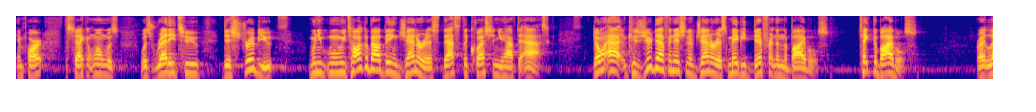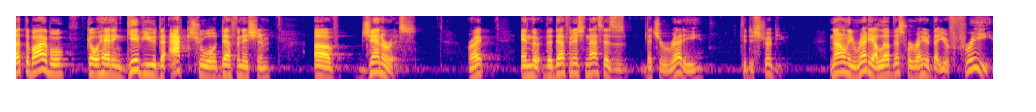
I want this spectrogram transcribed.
impart. The second one was was ready to distribute. When, you, when we talk about being generous that's the question you have to ask. Don't ask because your definition of generous may be different than the bible's. Take the bible's right? Let the bible go ahead and give you the actual definition of generous, right? And the, the definition that says is that you're ready to distribute. Not only ready, I love this word right here, that you're free.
